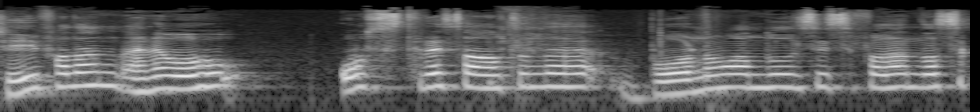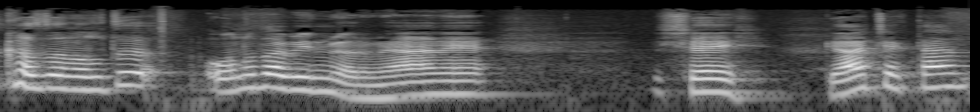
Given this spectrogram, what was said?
şeyi falan hani o o stres altında Bornova Lisesi falan nasıl kazanıldı onu da bilmiyorum. Yani şey gerçekten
